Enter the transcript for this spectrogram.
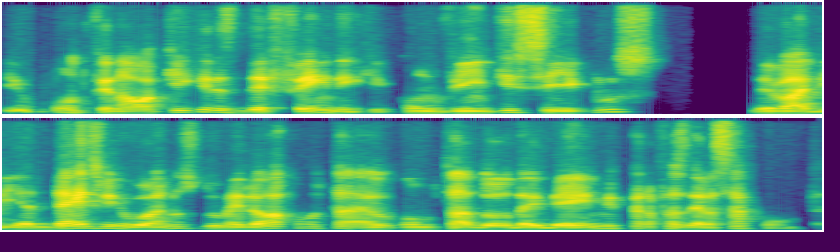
E o ponto final aqui que eles defendem que com 20 ciclos levaria 10 mil anos do melhor computador da IBM para fazer essa conta.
